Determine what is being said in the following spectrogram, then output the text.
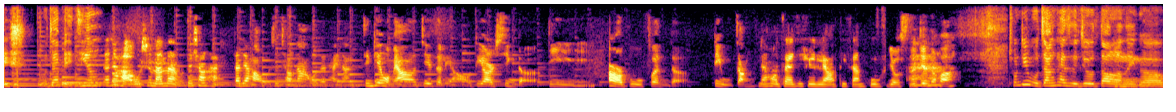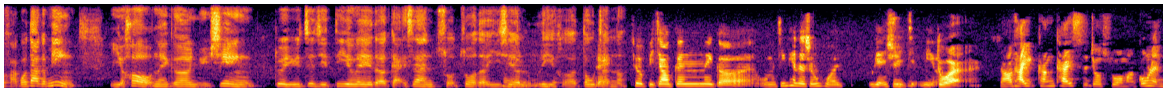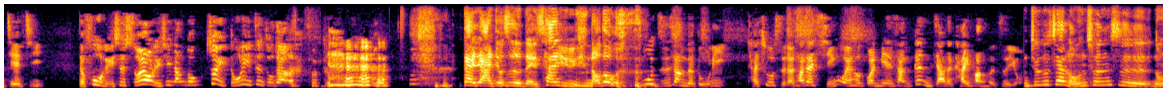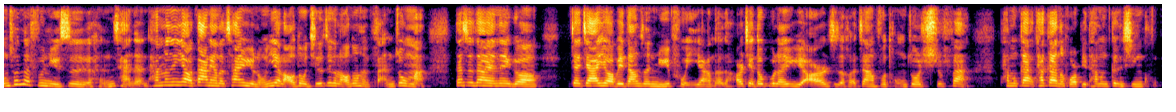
Grace，我在北京。大家好，我是满满，我在上海。大家好，我是乔娜，我在台南。今天我们要接着聊第二性的第二部分的第五章，然后再继续聊第三部分。有时间的话，从第五章开始就到了那个法国大革命以后，那个女性对于自己地位的改善所做的一些努力和斗争呢，就比较跟那个我们今天的生活联系紧密了。对。然后他一刚开始就说嘛，工人阶级的妇女是所有女性当中最独立自主的，代价就是得参与劳动，物质上的独立，才促使了她在行为和观念上更加的开放和自由。就是在农村是农村的妇女是很惨的，她们要大量的参与农业劳动，其实这个劳动很繁重嘛，但是在那个。在家又要被当成女仆一样的，而且都不能与儿子和丈夫同桌吃饭。他们干他干的活比他们更辛苦，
